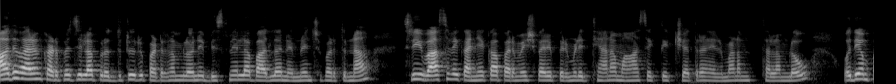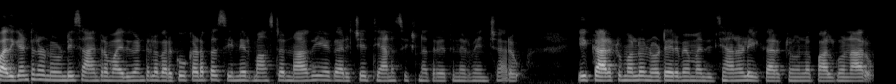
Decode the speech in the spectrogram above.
ఆదివారం కడప జిల్లా ప్రొద్దుటూరు పట్టణంలోని బిస్మిల్లాబాద్లో నిర్మించబడుతున్న శ్రీ వాసవి కన్యకా పరమేశ్వరి పిరమిడి ధ్యాన మహాశక్తి క్షేత్ర నిర్మాణం స్థలంలో ఉదయం పది గంటల నుండి సాయంత్రం ఐదు గంటల వరకు కడప సీనియర్ మాస్టర్ నాగయ్య గారిచే ధ్యాన శిక్షణ తరగతి నిర్వహించారు. ఈ కార్యక్రమంలో నూట ఇరవై మంది ధ్యానులు ఈ కార్యక్రమంలో పాల్గొన్నారు.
